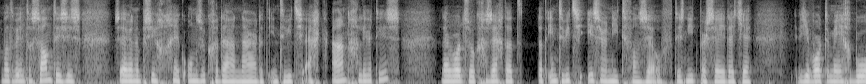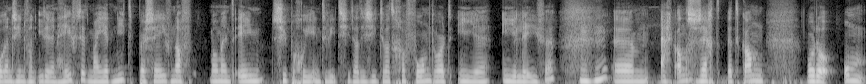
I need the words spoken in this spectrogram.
Wat wel interessant is, is ze hebben een psychologisch onderzoek gedaan naar dat intuïtie eigenlijk aangeleerd is. Daar wordt dus ook gezegd dat, dat intuïtie is er niet vanzelf. Het is niet per se dat je, je wordt ermee geboren in de zin van iedereen heeft het, maar je hebt niet per se vanaf moment één supergoeie intuïtie. Dat is iets wat gevormd wordt in je, in je leven. Ehm, eigenlijk anders gezegd, het kan worden om,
